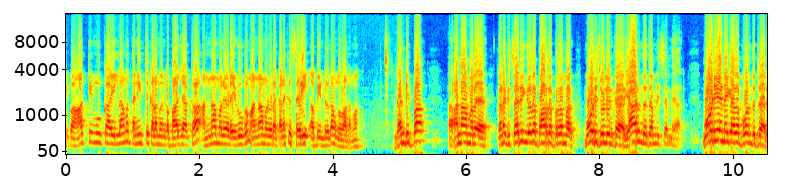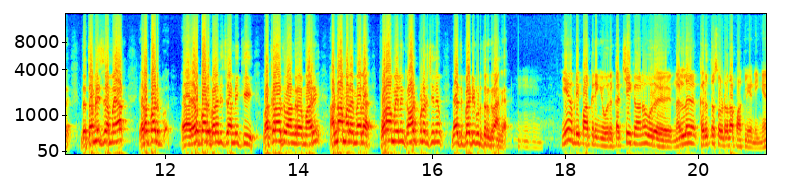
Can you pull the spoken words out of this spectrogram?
இப்ப அதிமுக இல்லாம தனித்து கிளம்புற பாஜக அண்ணாமலையோட யுகம் அண்ணாமலையோட கணக்கு சரி அப்படின்றத உங்க வாதமா? கண்டிப்பா. அண்ணாமலை கணக்கு சரிங்கிறத பாரத பிரதமர் மோடி சொல்லியிருக்காரு. யார் இந்த தமிழ் செம்மையார்? மோடி இன்னைக்கு அதை போந்துட்டாரு இந்த தமிழ் செம்மையார் எடப்பாடி எடப்பாடி பழனிசாமிக்கு வக்கராத்து வாங்குற மாதிரி அண்ணாமலை மேல பொறாமையிலும் காழ்ப்புணர்ச்சியிலும் நேத்து பேட்டி கொடுத்திருக்காங்க. ஏன் அப்படி பாக்குறீங்க? ஒரு கட்சிக்கான ஒரு நல்ல கருத்தை சொல்றதா பாக்கலையா நீங்க?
